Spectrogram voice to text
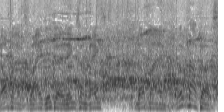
Nochmal zwei gute links und rechts. Nochmal. Und macht das.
